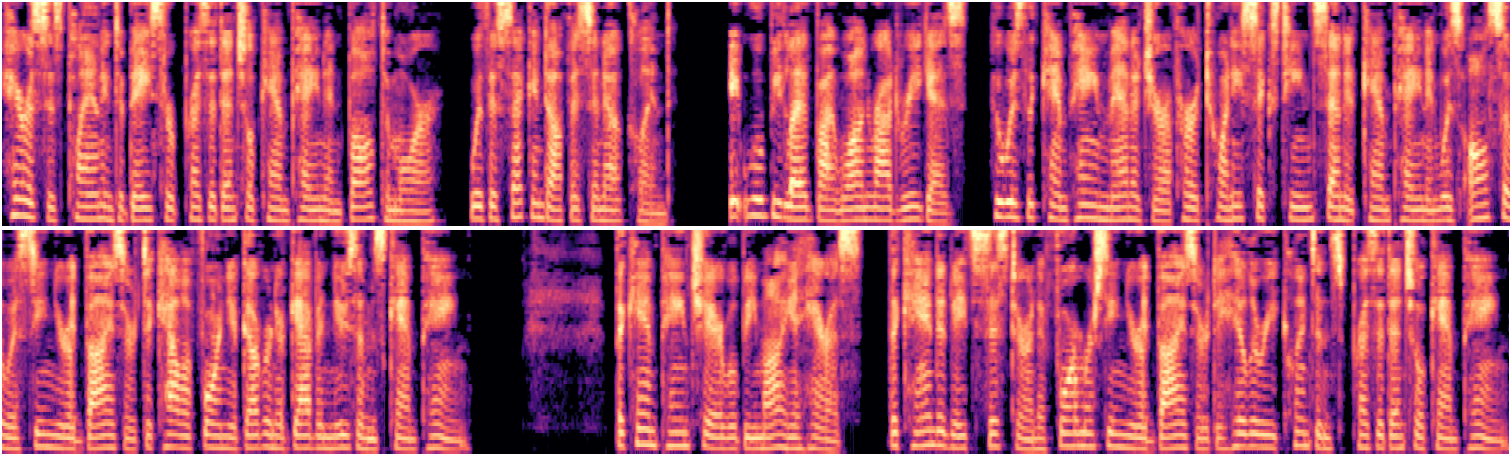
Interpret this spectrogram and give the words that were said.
Harris is planning to base her presidential campaign in Baltimore, with a second office in Oakland. It will be led by Juan Rodriguez, who was the campaign manager of her 2016 Senate campaign and was also a senior advisor to California Governor Gavin Newsom's campaign. The campaign chair will be Maya Harris, the candidate's sister and a former senior advisor to Hillary Clinton's presidential campaign.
